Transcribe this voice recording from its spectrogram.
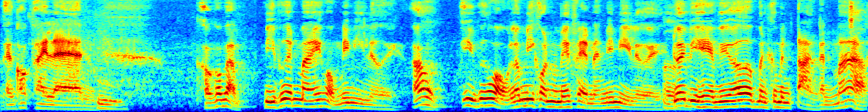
แบงคอกไทยแลนด์อืม เขาก็แบบมีเพื่อนไหมบอกไม่มีเลย เอ้าพี่เพื่อนบอกแล้วมีคนเมคเฟรนไหมไม่มีเลยเออด้วย behavior มันคือมันต่างกันมากครับ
